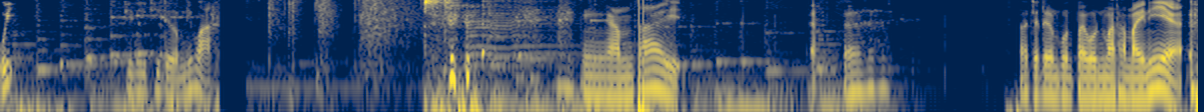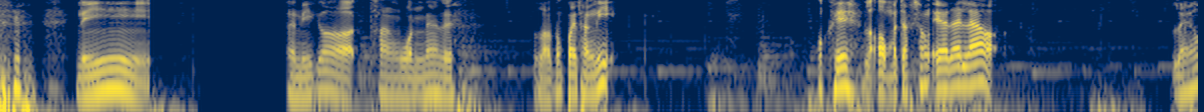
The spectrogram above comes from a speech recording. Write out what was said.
อุ๊ย ที่นี่ที่เดิมนี่หว่างามไส้เอ่อเอ้ยเราจะเดินวนไปวนมาทำไมเนี่ย นี่ อันนี้ก็ทางวนแน่เลย เราต้องไปทางนี้ โอเค เราออกมาจากช่องแอร์ได้แล้ว แล้ว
